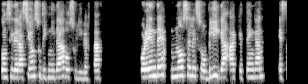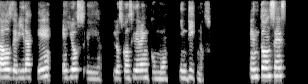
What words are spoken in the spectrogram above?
consideración su dignidad o su libertad. Por ende, no se les obliga a que tengan estados de vida que ellos eh, los consideren como indignos. Entonces,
